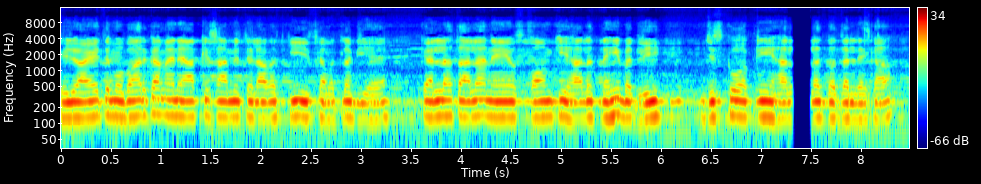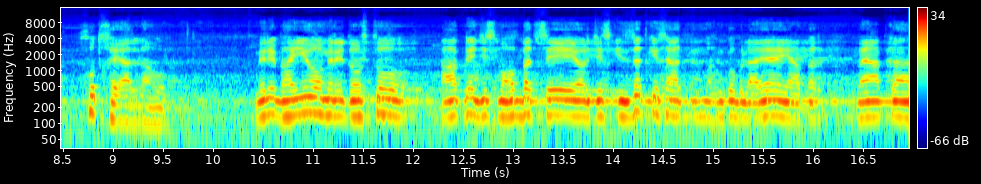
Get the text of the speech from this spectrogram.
ये जो आयत मुबारक मैंने आपके सामने तिलावत की इसका मतलब ये है कि अल्लाह ताला ने उस कौम की हालत नहीं बदली जिसको अपनी हालत बदलने का खुद ख्याल ना हो। मेरे भाइयों, मेरे दोस्तों, आपने जिस मोहब्बत से और जिस इज़्ज़त के साथ हमको बुलाया है यहाँ पर, मैं आपका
